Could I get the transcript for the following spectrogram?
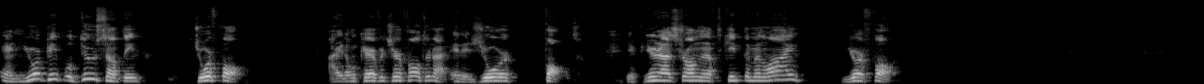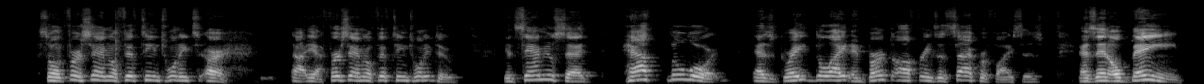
and your people do something, it's your fault. I don't care if it's your fault or not, it is your fault. If you're not strong enough to keep them in line, your fault. So in 1 Samuel 15 22, or uh, yeah, 1 Samuel 15 22, and Samuel said, Hath the Lord as great delight in burnt offerings and sacrifices as in obeying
